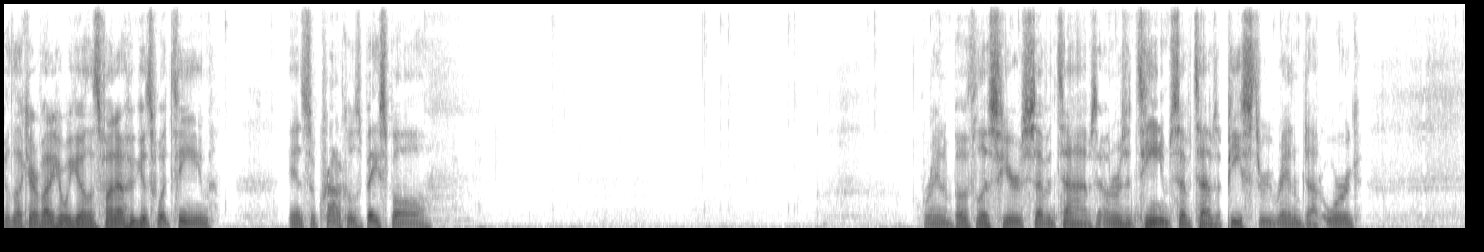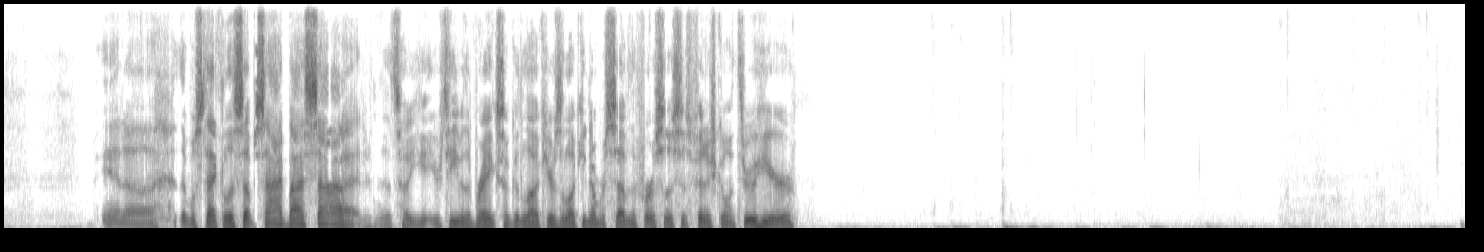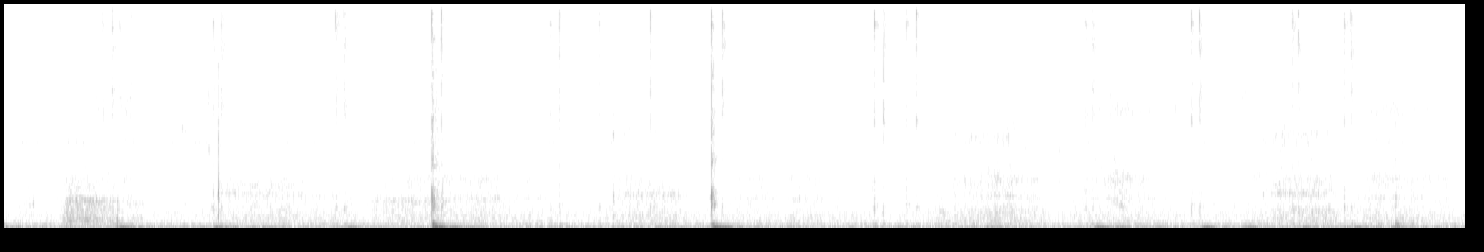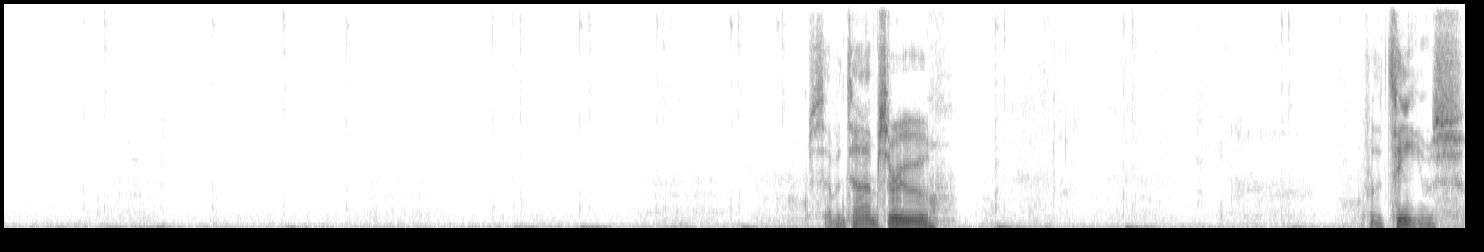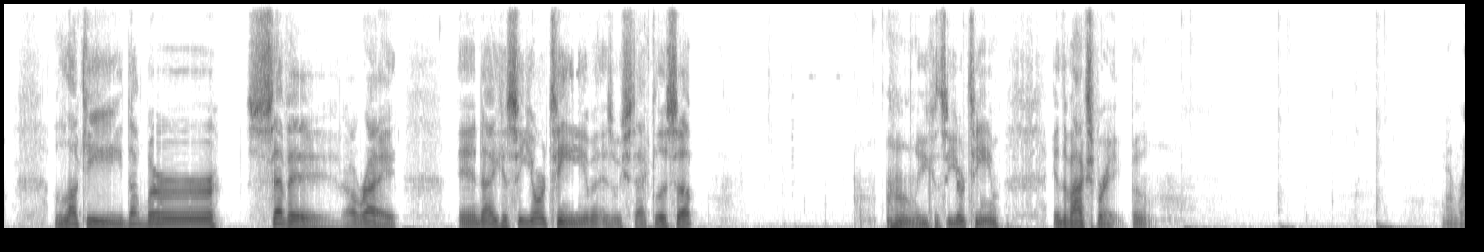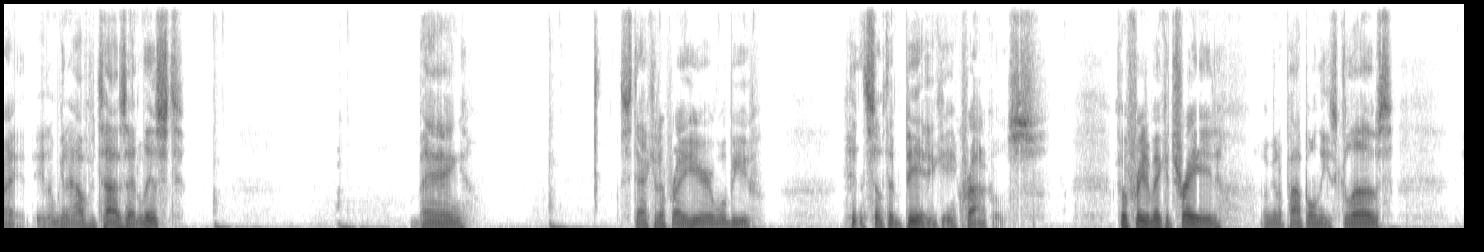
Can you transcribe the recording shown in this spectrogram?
Good luck, everybody. Here we go. Let's find out who gets what team in some Chronicles baseball. Random both lists here seven times. The owners and teams seven times a piece through random.org. And uh, then we'll stack the lists up side by side. That's how you get your team in the break. So good luck. Here's the lucky number seven. The first list is finished going through here. Seven times through. For the teams. Lucky number seven. All right. And now you can see your team as we stack this up. you can see your team in the box break. Boom. All right. And I'm going to alphabetize that list. Bang. Stack it up right here. We'll be hitting something big in Chronicles. Feel free to make a trade. I'm going to pop on these gloves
